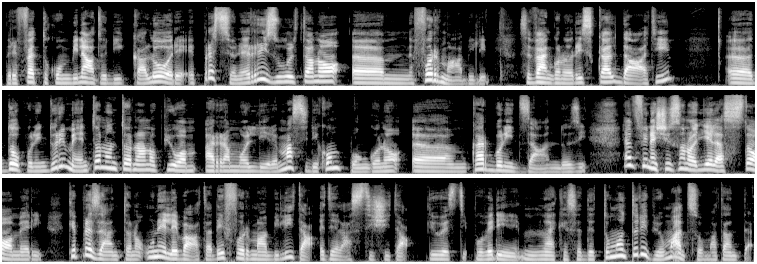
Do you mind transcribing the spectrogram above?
per effetto combinato di calore e pressione, risultano ehm, formabili. Se vengono riscaldati, eh, dopo l'indurimento non tornano più a, a rammollire, ma si decompongono eh, carbonizzandosi. E infine ci sono gli elastomeri che presentano un'elevata deformabilità ed elasticità. Di questi poverini non è che si è detto molto di più, ma insomma tant'è.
